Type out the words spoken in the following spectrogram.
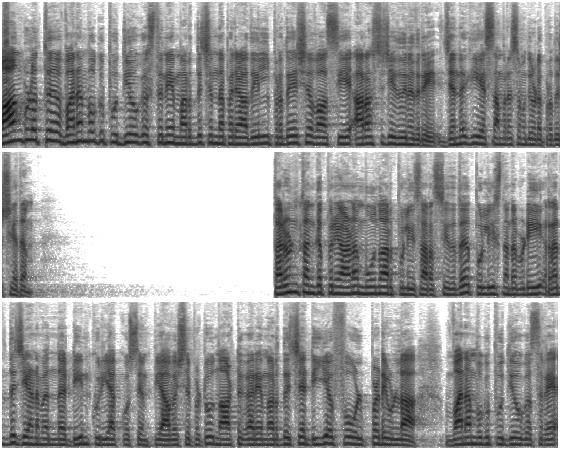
മാങ്കുളത്ത് വനം വകുപ്പ് ഉദ്യോഗസ്ഥനെ മർദ്ദിച്ചെന്ന പരാതിയിൽ പ്രദേശവാസിയെ അറസ്റ്റ് ചെയ്തതിനെതിരെ ജനകീയ സമരസമിതിയുടെ പ്രതിഷേധം. തരുൺ തങ്കപ്പനെയാണ് മൂന്നാർ പോലീസ് അറസ്റ്റ് ചെയ്തത്. പോലീസ് നടപടി റദ്ദ് ചെയ്യണമെന്ന് ഡീൻ കുര്യാക്കോസ് എം പി ആവശ്യപ്പെട്ടു. നാട്ടുകാരെ മർദ്ദിച്ച ഡി എഫ് ഒ ഉൾപ്പെടെയുള്ള വനം വകുപ്പ് ഉദ്യോഗസ്ഥരെ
